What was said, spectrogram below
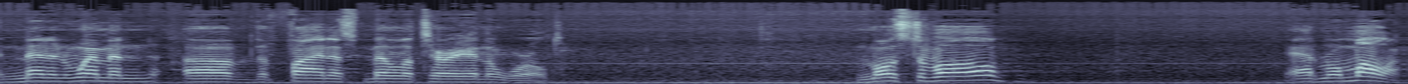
and men and women of the finest military in the world. And most of all, Admiral Mullen,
